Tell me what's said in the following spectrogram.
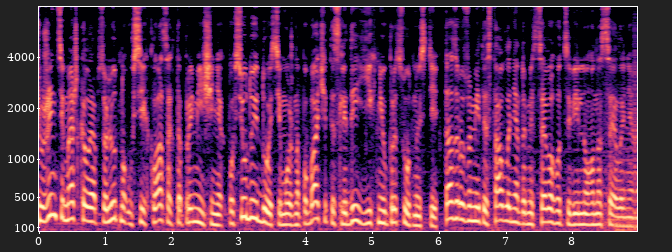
Чужинці мешкали абсолютно у всіх класах та приміщеннях. Повсюду й досі можна побачити сліди їхньої присутності та зрозуміти ставлення до місцевого цивільного населення.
